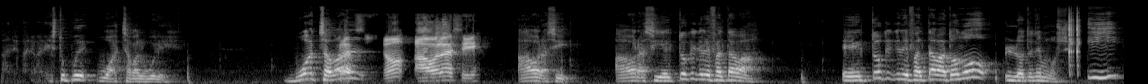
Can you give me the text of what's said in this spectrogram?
Vale, vale, vale. Esto puede... Buah, chaval, huele. Buah, Ahora chaval. sí. No, ahora sí. Ahora sí. Ahora sí, el toque que le faltaba. El toque que le faltaba a todo, lo tenemos. Y...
